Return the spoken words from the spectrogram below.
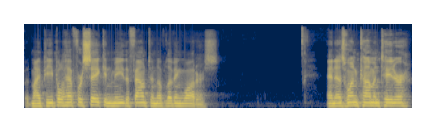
but my people have forsaken me, the fountain of living waters. And as one commentator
